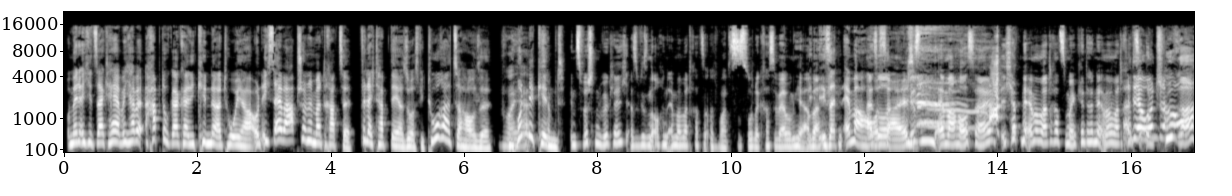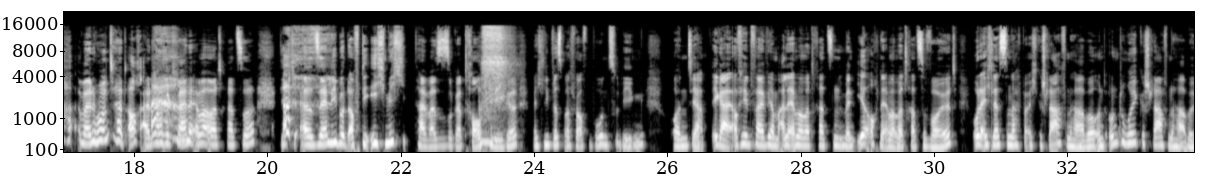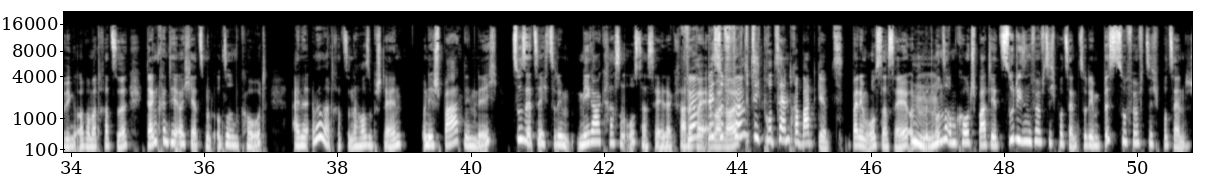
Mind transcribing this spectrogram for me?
Und wenn ihr euch jetzt sagt, hey, aber ich habe hab doch gar keine Kinder, Toja, und ich selber hab schon eine Matratze. Vielleicht habt ihr ja sowas wie Tora zu Hause. Boah, Ein ja, Hundekind. Inzwischen wirklich, also wir sind auch in Emma-Matratzen. Oh, boah, das ist so eine krasse Werbung hier, aber. ihr seid ein Also, Emma-Haushalt. wir sind ein Emma-Haushalt. Ich habe eine Emma-Matratze, mein Kind hat eine Emma-Matratze. Der Und Hund Tura, mein Hund, hat auch einfach eine kleine Emma-Matratze, die ich äh, sehr liebe und auf die ich mich teilweise sogar drauflege, weil ich liebe das manchmal auf dem Boden zu liegen. Und ja, egal, auf jeden Fall, wir haben alle Emma-Matratzen. Wenn ihr auch eine Emma-Matratze wollt oder ich letzte Nacht bei euch geschlafen habe und unruhig geschlafen habe wegen eurer Matratze, dann könnt ihr euch jetzt mit unserem Code eine Emma-Matratze nach Hause bestellen und ihr spart nämlich zusätzlich zu dem mega krassen Ostersale, der gerade bei bis Emma zu läuft, 50 Prozent Rabatt gibt's. bei dem Ostersale. Und Mhm. mit unserem Code spart ihr zu diesen 50 Prozent, zu dem bis zu 50 Prozent,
